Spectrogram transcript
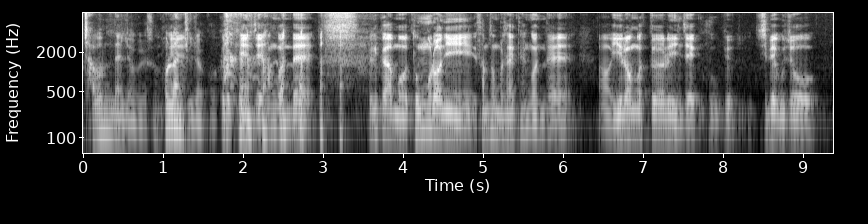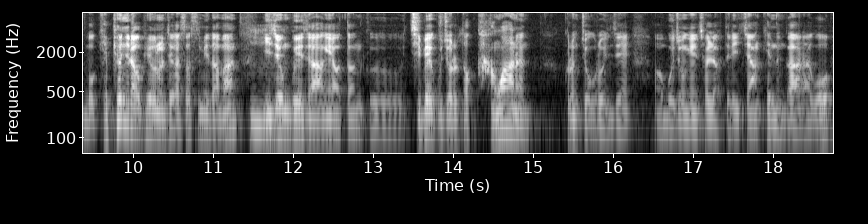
잡음 내려고 그래서 혼란 예. 주려고. 그렇게 이제 한 건데 그러니까 뭐 동물원이 삼성물산이 된 건데 어, 이런 것들이 이제 구- 지배구조 뭐 개편이라고 표현을 제가 썼습니다만 음. 이재용 부회장의 어떤 그 지배구조를 더 강화하는 그런 쪽으로 이제 어, 모종의 전략들이 있지 않겠는가라고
